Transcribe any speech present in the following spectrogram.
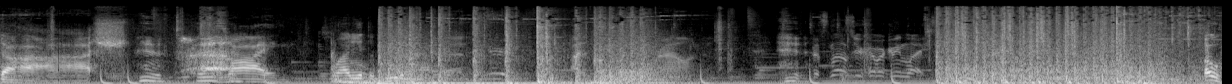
Gosh. Why? Why do you have to do that? You have a green light. Oh,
